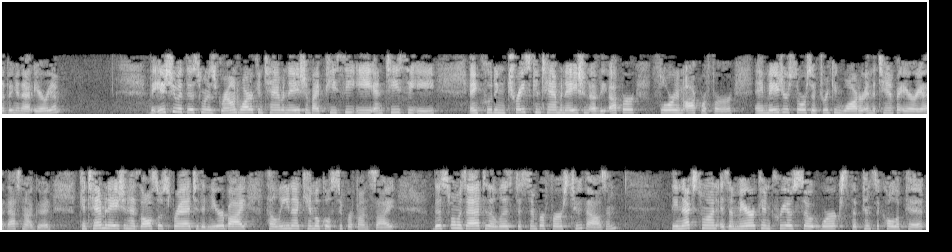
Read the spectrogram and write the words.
living in that area. The issue with this one is groundwater contamination by PCE and TCE, including trace contamination of the upper Floridan aquifer, a major source of drinking water in the Tampa area. That's not good. Contamination has also spread to the nearby Helena Chemical Superfund site. This one was added to the list December 1st, 2000. The next one is American Creosote Works, the Pensacola Pit.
